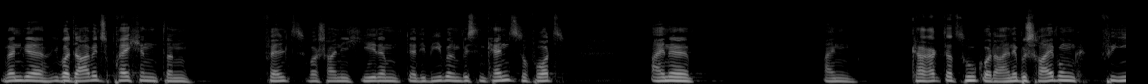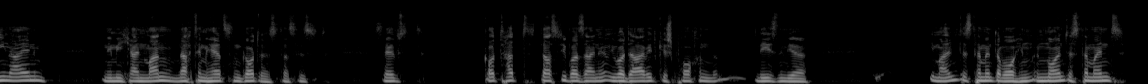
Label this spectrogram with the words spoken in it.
wenn wir über David sprechen, dann fällt wahrscheinlich jedem, der die Bibel ein bisschen kennt, sofort eine, ein Charakterzug oder eine Beschreibung für ihn ein, nämlich ein Mann nach dem Herzen Gottes. Das ist selbst Gott hat das über, seine, über David gesprochen, lesen wir im Alten Testament, aber auch im Neuen Testament,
